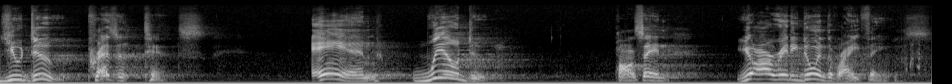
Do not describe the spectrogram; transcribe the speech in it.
you do, present tense, and will do. Paul saying, You're already doing the right things.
